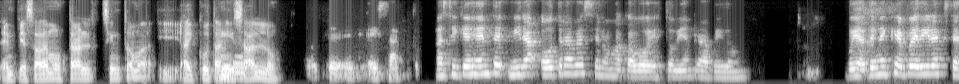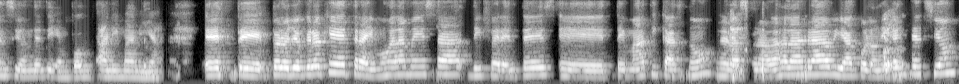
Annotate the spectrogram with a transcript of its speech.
empieza a demostrar síntomas y hay que utanizarlo. Exacto. Así que, gente, mira, otra vez se nos acabó esto bien rápido. Voy a tener que pedir extensión de tiempo, Animanía. Este, pero yo creo que traímos a la mesa diferentes eh, temáticas, ¿no? Relacionadas a la rabia, con la única intención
